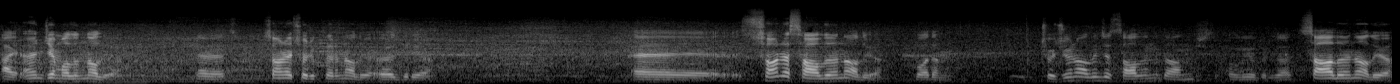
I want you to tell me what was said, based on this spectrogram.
Hayır, önce malını alıyor. Evet. Sonra çocuklarını alıyor, öldürüyor. Ee, sonra sağlığını alıyor bu adamın. Çocuğunu alınca sağlığını da almış oluyordur zaten. Sağlığını alıyor.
